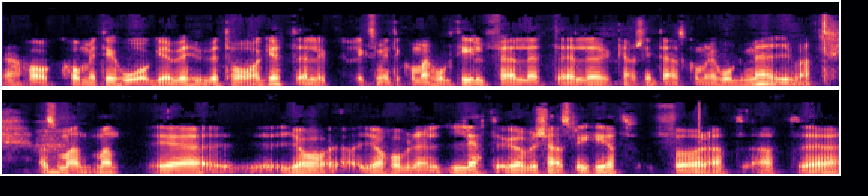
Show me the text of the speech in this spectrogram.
ha kommit ihåg överhuvudtaget eller liksom inte komma ihåg tillfället eller kanske inte ens kommer ihåg mig. Va? Alltså man, man, eh, jag, jag har väl en lätt överkänslighet för att, att eh,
